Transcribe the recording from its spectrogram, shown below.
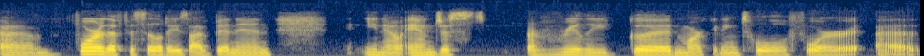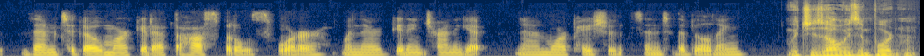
um, for the facilities i've been in you know and just a really good marketing tool for uh, them to go market at the hospitals for when they're getting trying to get uh, more patients into the building which is always important.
